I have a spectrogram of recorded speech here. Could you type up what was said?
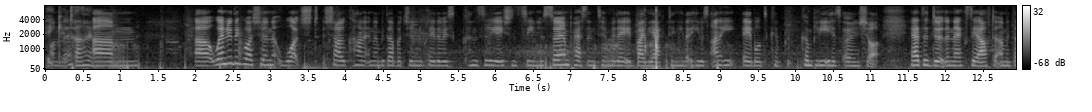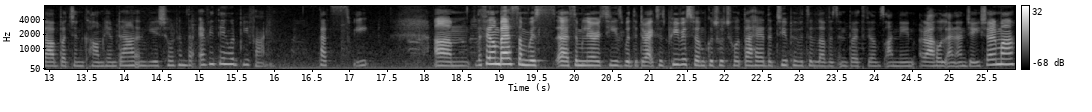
Take on your this. time. Um, uh, when Roshan watched Shah Rukh Khan and Amitabh Bachchan play the reconciliation scene, he was so impressed and intimidated by the acting that he was unable to com- complete his own shot. He had to do it the next day after Amitabh Bachchan calmed him down and reassured him that everything would be fine. That's sweet. Um, the film bears some ris- uh, similarities with the director's previous film, Kuch Kuch Hota Hai. The two pivotal lovers in both films are named Rahul and Anjali Sharma,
